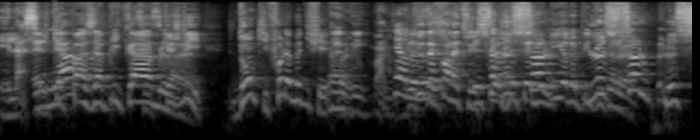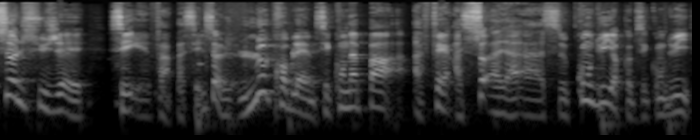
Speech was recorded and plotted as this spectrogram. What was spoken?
et là c'est Elle le n'est pas applicable. C'est ce que je dis. Donc il faut la modifier. Ben Voilà. oui. Voilà. D'accord là-dessus. Le lire depuis tout seul, le seul sujet, c'est, enfin, pas c'est le seul. Le problème, c'est qu'on n'a pas à faire, à se, à- se conduire comme s'est conduit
